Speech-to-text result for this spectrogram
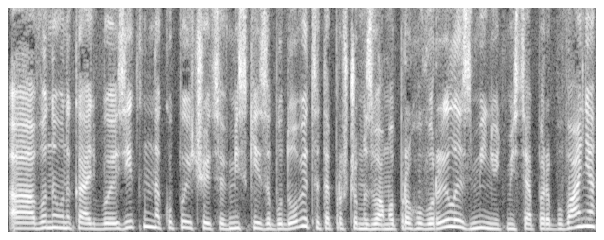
А вони уникають боєзіткнень, накопичуються в міській забудові. Це те про що ми з вами проговорили. Змінюють місця перебування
